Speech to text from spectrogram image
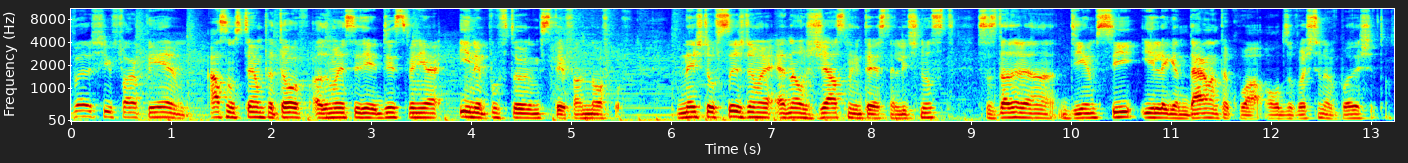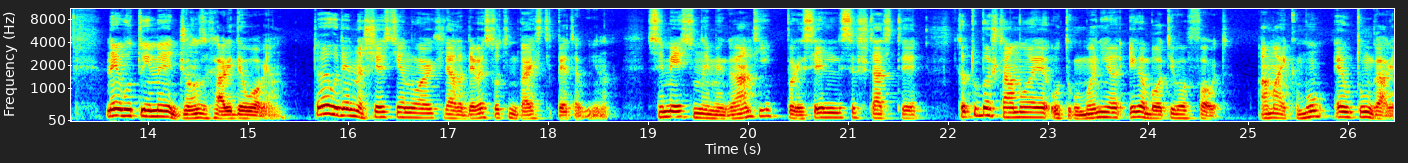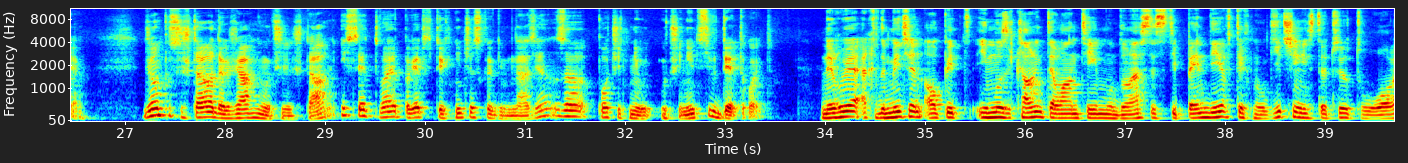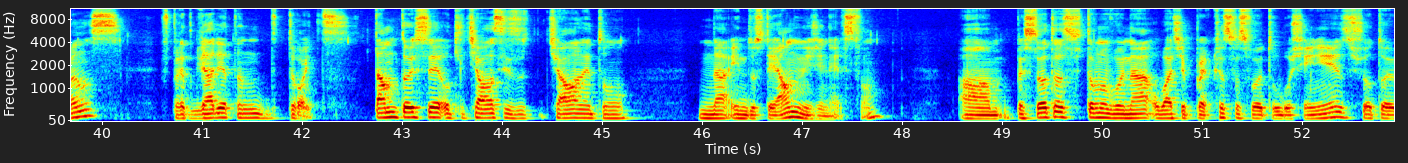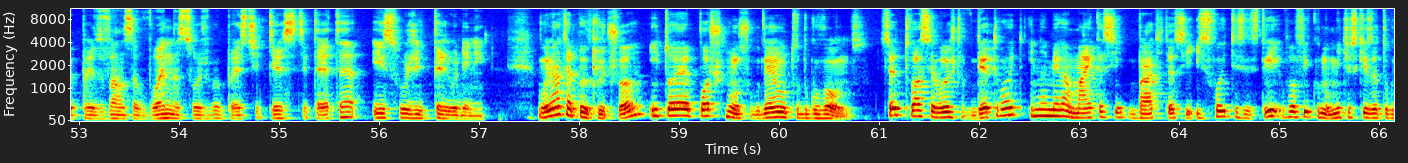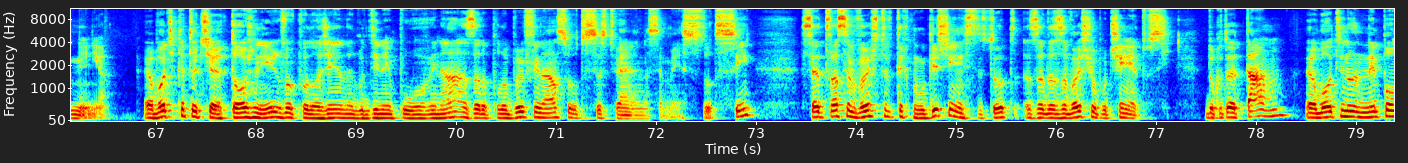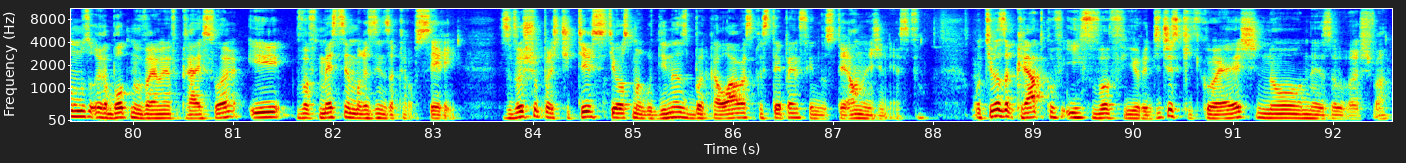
Добре дошли в RPM. Аз съм Стоян Петров, а до мен седи единствения и неповторим Стефан Новков. Днес ще обсъждаме една ужасно интересна личност, създателя на DMC и легендарната кола от завършена в бъдещето. Неговото име е Джон Захари Делориан. Той е роден на 6 януари 1925 година. Семейство на иммигранти, преселили се в Штатите, като баща му е от Румъния и работи във Форд, а майка му е от Унгария. Джон посещава държавни училища и след това е прият в техническа гимназия за почетни ученици в Детройт. Неговия академичен опит и музикални таланти му донасят стипендия в технологичен институт Лоренс в предградията на Детройт. Там той се отличава с изучаването на индустриално инженерство. През Втората световна война обаче прекъсва своето обучение, защото е призван за военна служба през 1943 и служи 3 години. Войната приключва и той е почно освободен от отговорност. След това се връща в Детройт и намира майка си, братята си и своите сестри в економически затруднения. Работи като чертожник в продължение на година и половина, за да подобри финансовото състояние на семейството си. След това се връща в технологичен институт, за да завърши обучението си. Докато е там, работи на непълно работно време в Крайслер и в местен магазин за карусери. Завършва през 1948 година с бакалавърска степен в индустриално инженерство. Отива за кратко и в юридически колеж, но не завършва.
